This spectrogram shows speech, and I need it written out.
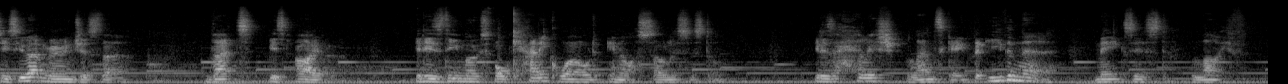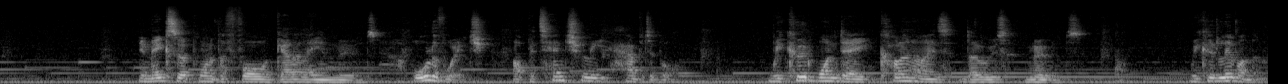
Do you see that moon just there? That is Io. It is the most volcanic world in our solar system. It is a hellish landscape, but even there may exist life. It makes up one of the four Galilean moons, all of which are potentially habitable. We could one day colonize those moons. We could live on them.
